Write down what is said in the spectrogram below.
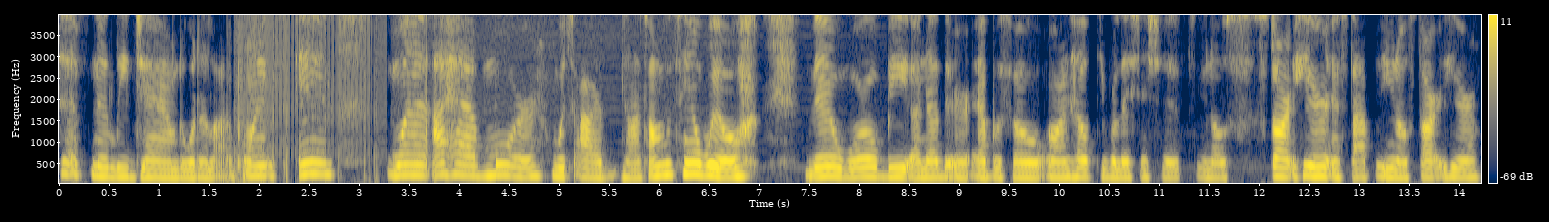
definitely jammed with a lot of points. And when I have more, which I nine times out of ten will, there will be another episode on healthy relationships. You know, start here and stop. You know, start here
